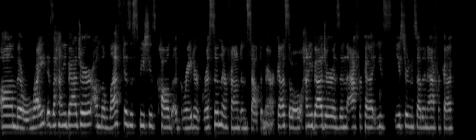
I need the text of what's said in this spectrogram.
on the right is a honey badger. On the left is a species called a greater grison. They're found in South America. So honey badger is in Africa, east, Eastern and Southern Africa.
